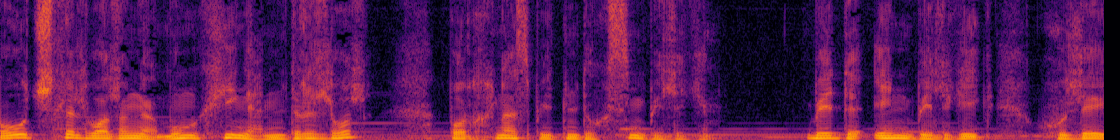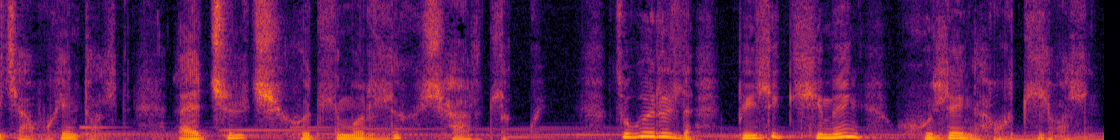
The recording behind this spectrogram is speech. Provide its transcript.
уучлал болон мөнхийн амьдрал бол Бурханаас бидэнд өгсөн бэлэг юм. Бид энэ бэлгийг хүлээж авахын тулд ажиллаж хөдөлмөрлөх шаардлагагүй. Зүгээр л бэлэг химэн хүлээн авахт л болно.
